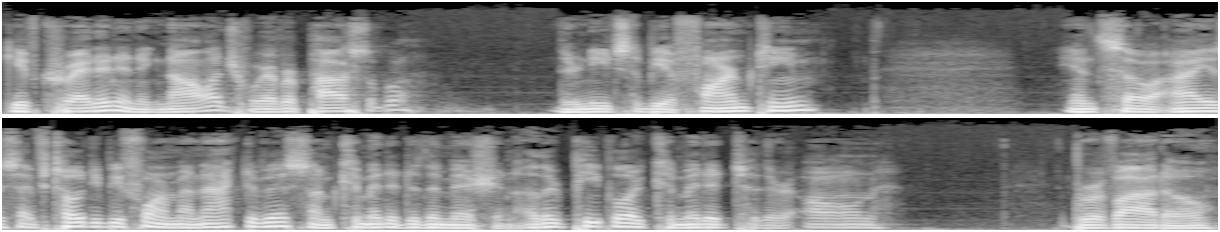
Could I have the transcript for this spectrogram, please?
give credit and acknowledge wherever possible. There needs to be a farm team. And so, I, as I've told you before, I'm an activist. I'm committed to the mission. Other people are committed to their own bravado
